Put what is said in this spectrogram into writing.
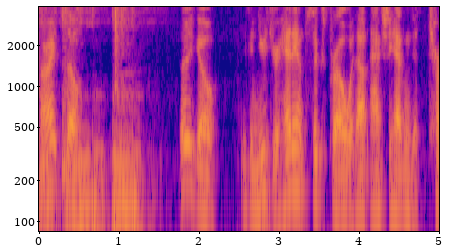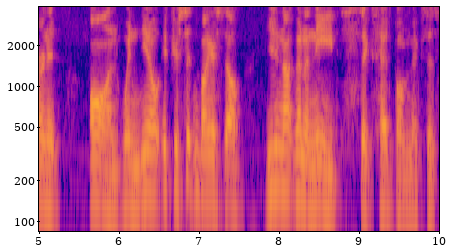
All right, so there you go. You can use your Headamp 6 Pro without actually having to turn it on when, you know, if you're sitting by yourself, you're not going to need six headphone mixes.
